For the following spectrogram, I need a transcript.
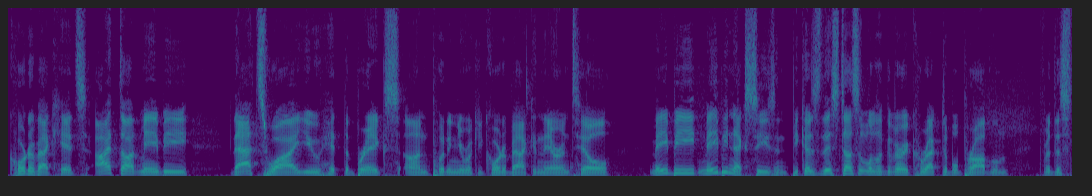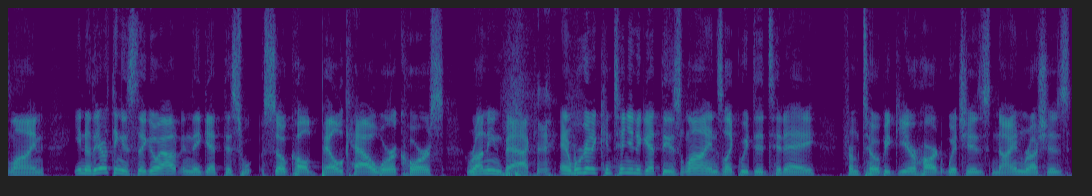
quarterback hits, I thought maybe that's why you hit the brakes on putting your rookie quarterback in there until maybe maybe next season because this doesn't look like a very correctable problem for this line. You know, the other thing is they go out and they get this so-called bell cow workhorse running back, and we're going to continue to get these lines like we did today from Toby Gerhart, which is nine rushes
